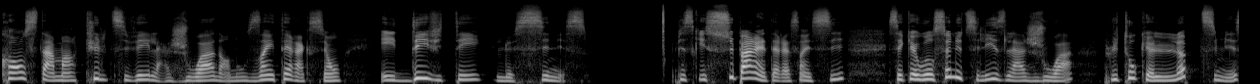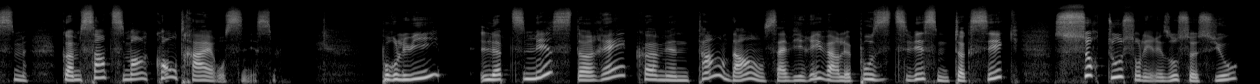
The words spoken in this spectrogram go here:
constamment cultiver la joie dans nos interactions et d'éviter le cynisme. Puis ce qui est super intéressant ici, c'est que Wilson utilise la joie plutôt que l'optimisme comme sentiment contraire au cynisme. Pour lui, l'optimiste aurait comme une tendance à virer vers le positivisme toxique, surtout sur les réseaux sociaux,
